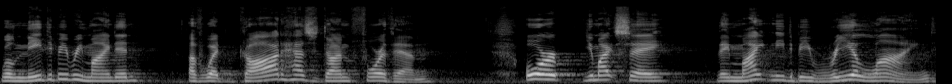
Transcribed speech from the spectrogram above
will need to be reminded of what God has done for them, or you might say they might need to be realigned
